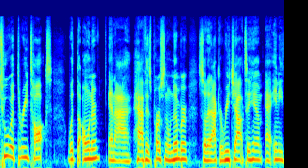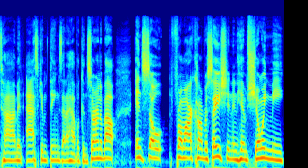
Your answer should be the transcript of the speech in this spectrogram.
two or three talks with the owner and I have his personal number so that I can reach out to him at any time and ask him things that I have a concern about. And so from our conversation and him showing me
